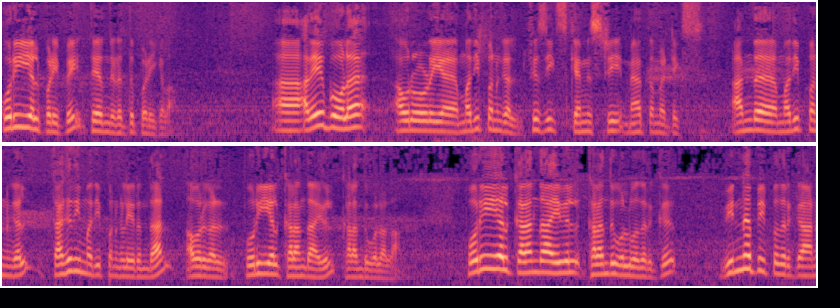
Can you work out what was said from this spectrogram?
பொறியியல் படிப்பை தேர்ந்தெடுத்து படிக்கலாம். அதே போல் அவர்களுடைய மதிப்பெண்கள் ஃபிசிக்ஸ் கெமிஸ்ட்ரி மேத்தமெட்டிக்ஸ் அந்த மதிப்பெண்கள் தகுதி மதிப்பெண்கள் இருந்தால் அவர்கள் பொறியியல் கலந்தாய்வில் கலந்து கொள்ளலாம். பொறியியல் கலந்தாய்வில் கலந்து கொள்வதற்கு விண்ணப்பிப்பதற்கான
